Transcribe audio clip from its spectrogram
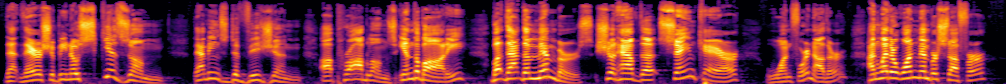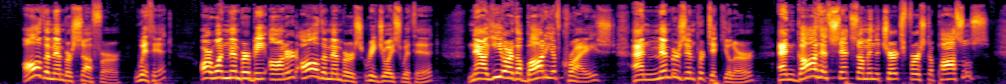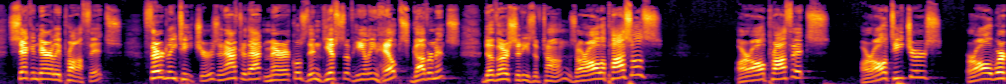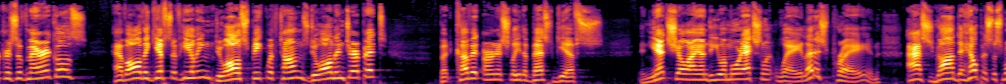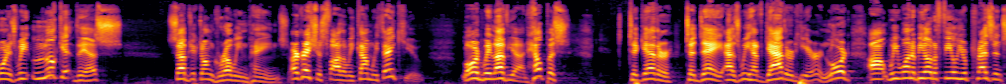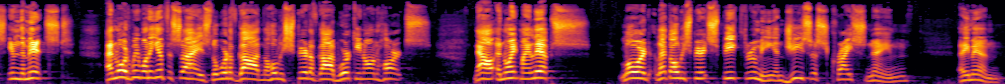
that there should be no schism. That means division, uh, problems in the body, but that the members should have the same care one for another, and whether one member suffer, all the members suffer with it, or one member be honored, all the members rejoice with it. Now ye are the body of Christ, and members in particular, and God hath set some in the church first apostles, secondarily prophets, thirdly teachers, and after that miracles, then gifts of healing, helps, governments, diversities of tongues. Are all apostles? Are all prophets? Are all teachers? Are all workers of miracles? Have all the gifts of healing? Do all speak with tongues? Do all interpret? But covet earnestly the best gifts, and yet show I unto you a more excellent way. Let us pray and ask God to help us this morning as we look at this subject on growing pains. Our gracious Father, we come, we thank you. Lord, we love you, and help us together today as we have gathered here. And Lord, uh, we want to be able to feel your presence in the midst. And Lord, we want to emphasize the Word of God and the Holy Spirit of God working on hearts. Now, anoint my lips. Lord, let the Holy Spirit speak through me in Jesus Christ's name. Amen.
